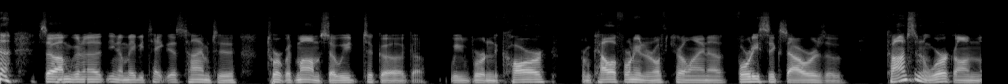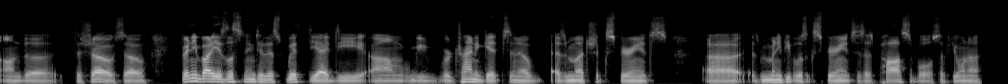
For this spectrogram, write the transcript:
so I'm gonna you know maybe take this time to to work with mom. So we took a, a we were in the car from California to North Carolina, 46 hours of constant work on on the the show. So if anybody is listening to this with DID, um, we we're trying to get to know as much experience. Uh, as many people's experiences as possible. So if you want to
